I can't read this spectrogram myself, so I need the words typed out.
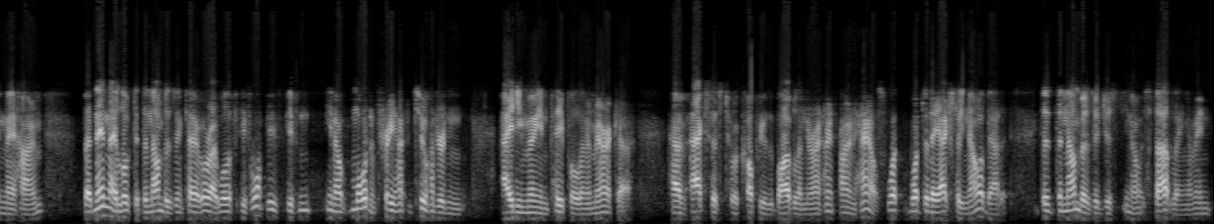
in their home. But then they looked at the numbers and go, all right, well, if, if, if, you know, more than 300, 280 million people in America have access to a copy of the Bible in their own, own house, what, what do they actually know about it? The, the numbers are just, you know, startling. I mean,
